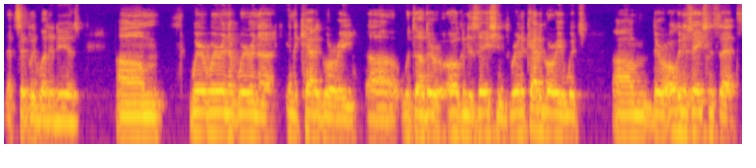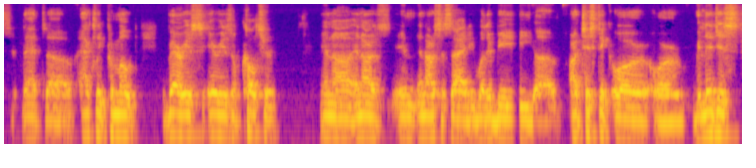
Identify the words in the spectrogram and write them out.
that's simply what it is. Um, we're we're in a we're in a in a category uh, with other organizations. We're in a category in which um, there are organizations that that uh, actually promote various areas of culture in uh, in our in, in our society, whether it be uh, artistic or or religious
